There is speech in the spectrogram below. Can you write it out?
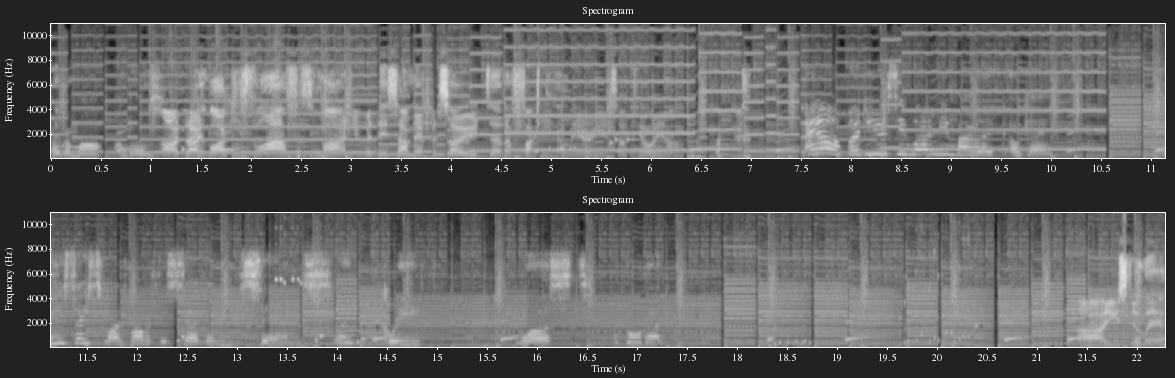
like my mom does? I don't like his laugh as much, but there's some episodes that are fucking hilarious. I tell ya. But do you see what I mean by like, okay, they say SpongeBob is the seven sins, like grief, lust, like all that. Uh, are you still there?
